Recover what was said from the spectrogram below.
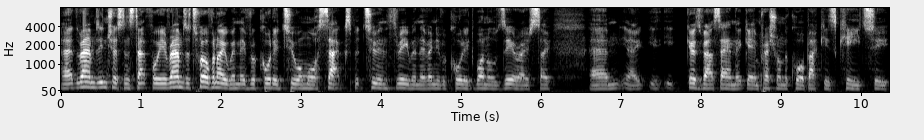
Uh, the Rams, interesting stat for you. Rams are 12 and 0 when they've recorded two or more sacks, but two and three when they've only recorded one or zero. So, um, you know, it, it goes without saying that getting pressure on the quarterback is key to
